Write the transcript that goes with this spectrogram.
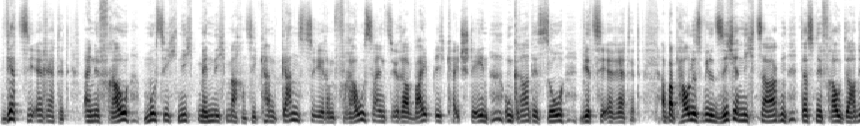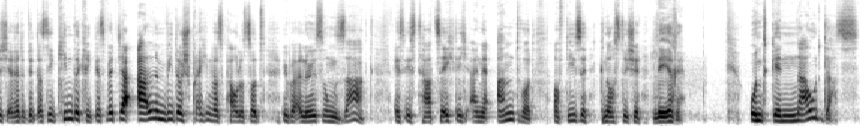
wird sie errettet. Eine Frau muss sich nicht männlich machen. Sie kann ganz zu ihrem Frausein, zu ihrer Weiblichkeit stehen und gerade so wird sie errettet. Aber Paulus will sicher nicht sagen, dass eine Frau dadurch errettet wird, dass sie Kinder kriegt. Es wird ja allem widersprechen, was Paulus sonst über Erlösung sagt. Es ist tatsächlich eine Antwort auf diese gnostische Lehre. Und genau das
